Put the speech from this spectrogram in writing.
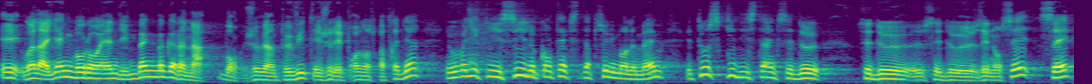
Et voilà, Yangboro ending. Bon, je vais un peu vite et je ne les prononce pas très bien. Et vous voyez qu'ici, le contexte est absolument le même. Et tout ce qui distingue ces deux, ces deux, ces deux énoncés, c'est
